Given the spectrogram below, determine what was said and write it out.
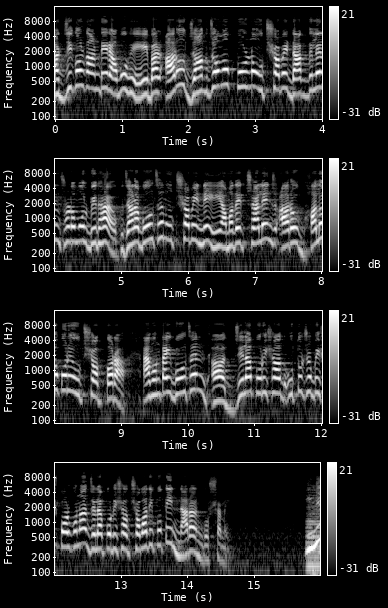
আরজিকর কাণ্ডের আবহে এবার আরও জাঁকজমকপূর্ণ উৎসবের ডাক দিলেন তৃণমূল বিধায়ক। যারা বলছেন উৎসবে নেই আমাদের চ্যালেঞ্জ আরও ভালো করে উৎসব করা। এমনটাই বলছেন আহ, জেলা পরিষদ উত্তর চব্বিশ পরগনা জেলা পরিষদ সভাধিপতি নারায়ণ গোস্বামী। দিনে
